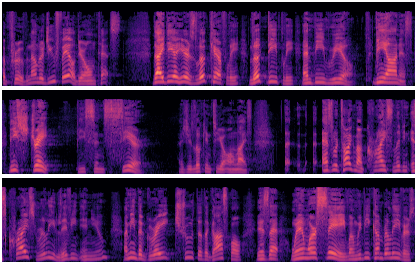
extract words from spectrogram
approved. In other words, you failed your own test. The idea here is look carefully, look deeply, and be real. Be honest. Be straight. Be sincere as you look into your own lives. Uh, as we're talking about Christ living, is Christ really living in you? I mean, the great truth of the gospel is that when we're saved, when we become believers,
